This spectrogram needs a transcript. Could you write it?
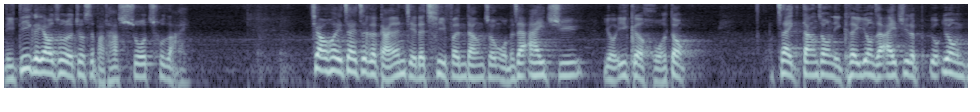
你第一个要做的就是把它说出来。教会在这个感恩节的气氛当中，我们在 IG 有一个活动，在当中你可以用着 IG 的用用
